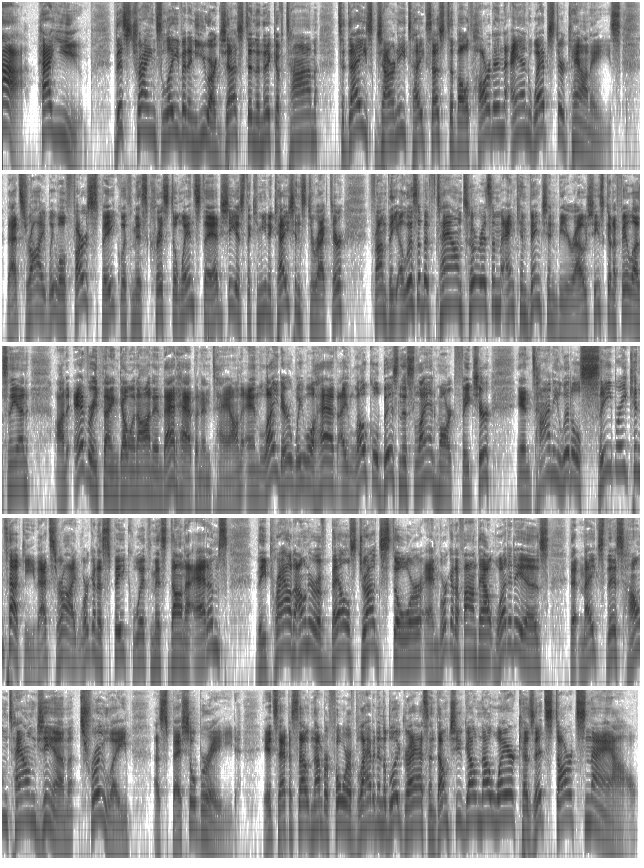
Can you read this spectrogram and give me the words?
Hi, how you? This train's leaving and you are just in the nick of time. Today's journey takes us to both Hardin and Webster counties. That's right, we will first speak with Miss Krista Winstead. She is the communications director from the Elizabethtown Tourism and Convention Bureau. She's going to fill us in on everything going on in that happening town. And later, we will have a local business landmark feature in tiny little Sebree, Kentucky. That's right, we're going to speak with Miss Donna Adams the proud owner of Bell's Drug Store, and we're going to find out what it is that makes this hometown gym truly a special breed. It's episode number four of Blabbing in the Bluegrass, and don't you go nowhere, because it starts now.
